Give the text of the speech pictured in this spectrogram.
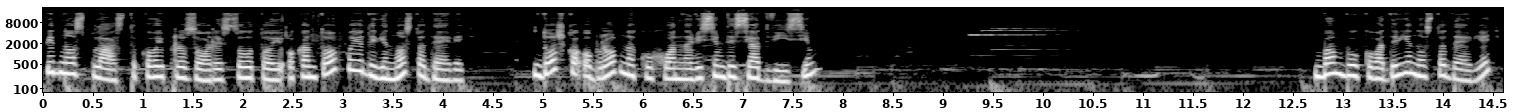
Піднос пластиковий прозорий з золотою окантовкою 99. Дошка обробна кухонна 88. Бамбукова 99.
